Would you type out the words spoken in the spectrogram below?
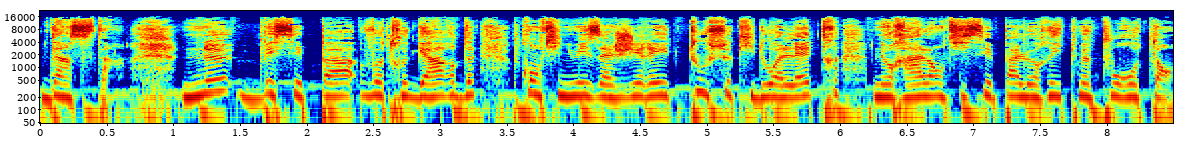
d'instinct. Ne baissez pas votre garde, continuez à gérer tout ce qui doit l'être, ne ralentissez pas le rythme pour autant.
